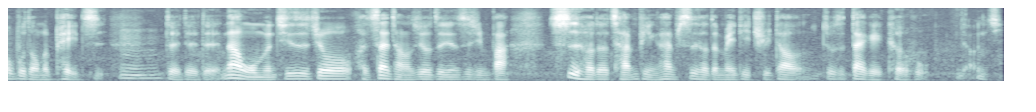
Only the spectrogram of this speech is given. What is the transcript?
或不同的配置。嗯，对对对。那我们其实就很擅长的就是这件事情，把适合的产品和适合的媒体渠道，就是带给客户。了解。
